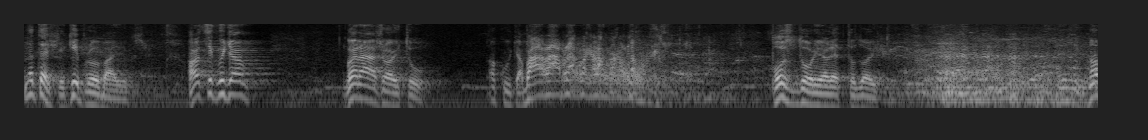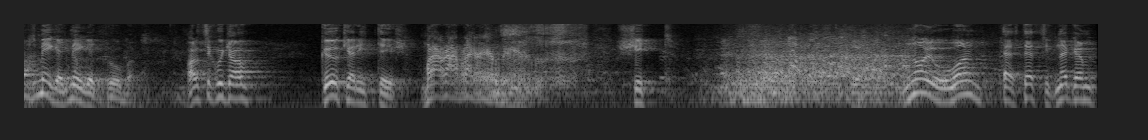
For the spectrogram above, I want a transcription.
na tessék, kipróbáljuk. Harci kutya, garázsajtó. A kutya. Pozdorja lett az ajtó. Na, még egy, még egy próba. Harci kutya, kőkerítés. Shit. Na jó van, ez tetszik nekem.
